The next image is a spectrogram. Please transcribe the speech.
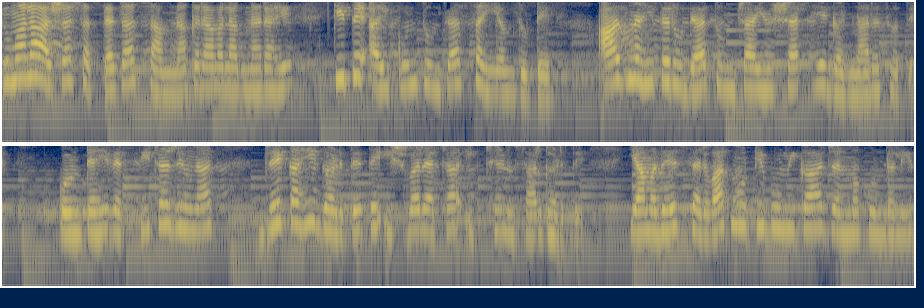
तुम्हाला अशा सत्याचा सामना करावा लागणार आहे की ते ऐकून तुमचा संयम तुटेल. आज नाही तर उद्या तुमच्या आयुष्यात हे घडणारच होते. कोणत्याही व्यक्तीच्या जीवनात जे काही घडते ते ईश्वराच्या इच्छेनुसार घडते. यामध्ये सर्वात मोठी भूमिका जन्मकुंडलीत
